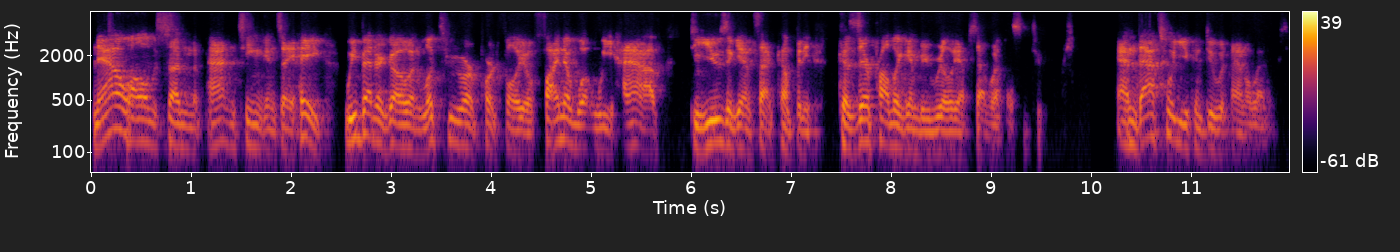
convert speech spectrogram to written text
Now, all of a sudden, the patent team can say, hey, we better go and look through our portfolio, find out what we have to use against that company, because they're probably going to be really upset with us in two years. And that's what you can do with analytics.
